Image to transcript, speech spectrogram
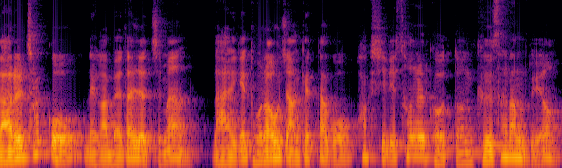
나를 찾고 내가 매달렸지만 나에게 돌아오지 않겠다고 확실히 선을 그었던 그 사람도요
